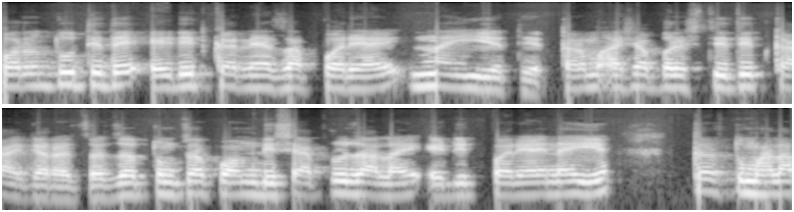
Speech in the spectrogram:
परंतु तिथे एडिट करण्याचा पर्याय नाही येते. तर मग अशा परिस्थितीत काय करायचं? जर तुमचा फॉर्म डिसअप्रूव्ह झालाय एडिट पर्याय नाहीये तर तुम्हाला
